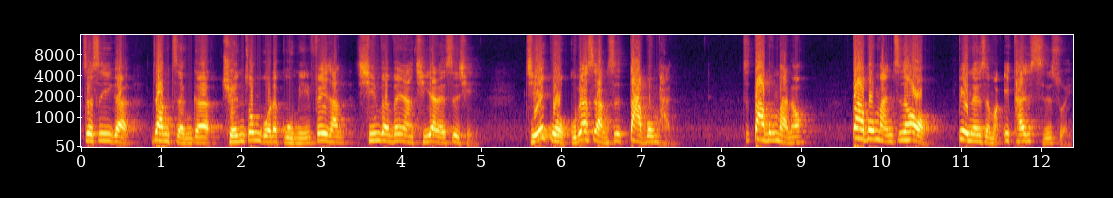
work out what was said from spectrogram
这是一个让整个全中国的股民非常兴奋、非常期待的事情。结果股票市场是大崩盘，是大崩盘哦！大崩盘之后，变成什么一滩死水。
